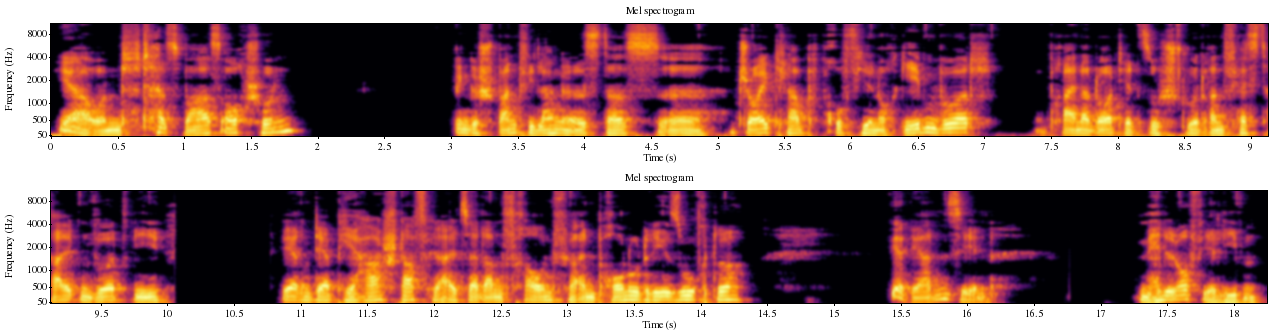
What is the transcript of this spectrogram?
Ja, und das war's auch schon. Bin gespannt, wie lange es das äh, Joy Club Profil noch geben wird. Ob Rainer dort jetzt so stur dran festhalten wird, wie während der PH-Staffel, als er dann Frauen für einen Pornodreh suchte. Wir werden sehen. Medal auf, ihr Lieben.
